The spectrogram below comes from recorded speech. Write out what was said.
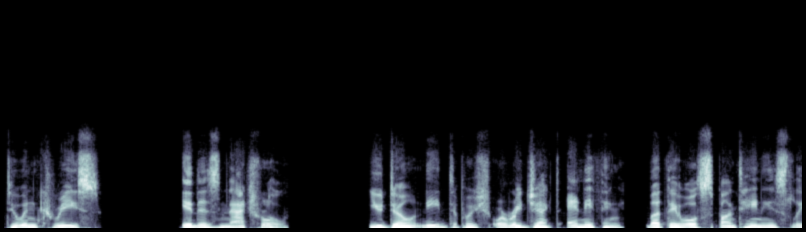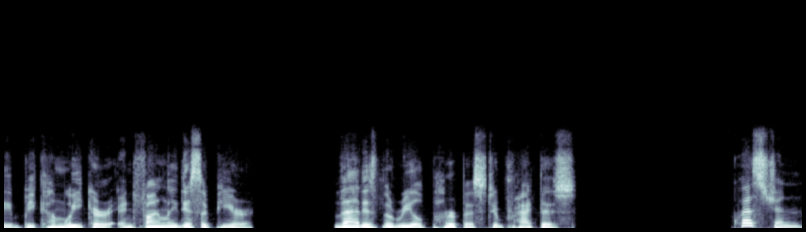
to increase. It is natural. You don't need to push or reject anything, but they will spontaneously become weaker and finally disappear. That is the real purpose to practice. Question.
